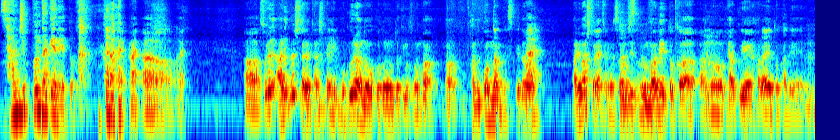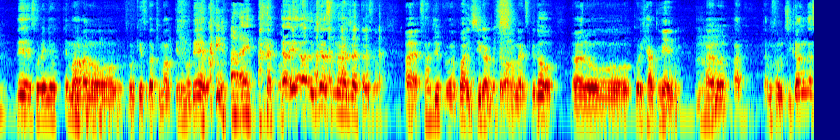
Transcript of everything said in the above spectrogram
30分だけねとか。はいはいああはい。ああそれありましたね確かに、僕らの子供の時もその、まあまあ、ファミコンなんですけど、はいありましたね確かにそうそう。30分までとかあの、100円払えとかで、ん。でそれによって、まあ、あの そのケースが決まってるので。払えって。いやうちはそんな感じだったんですよ。はい30分まあ1時間だったか分かんないですけどあのこれ100円、あのあ多分その時間が過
